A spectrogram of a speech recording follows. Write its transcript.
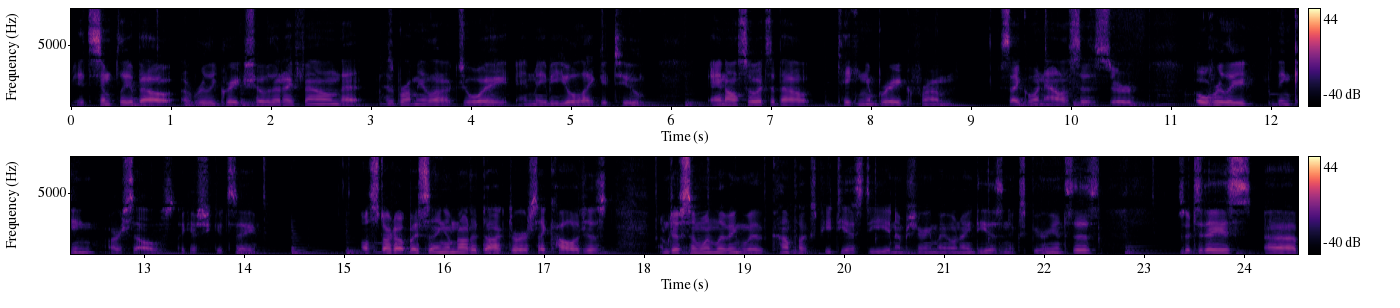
It's simply about a really great show that I found that has brought me a lot of joy and maybe you'll like it too. And also it's about taking a break from psychoanalysis or overly thinking ourselves, I guess you could say. I'll start out by saying I'm not a doctor or psychologist. I'm just someone living with complex PTSD and I'm sharing my own ideas and experiences. So today's uh,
